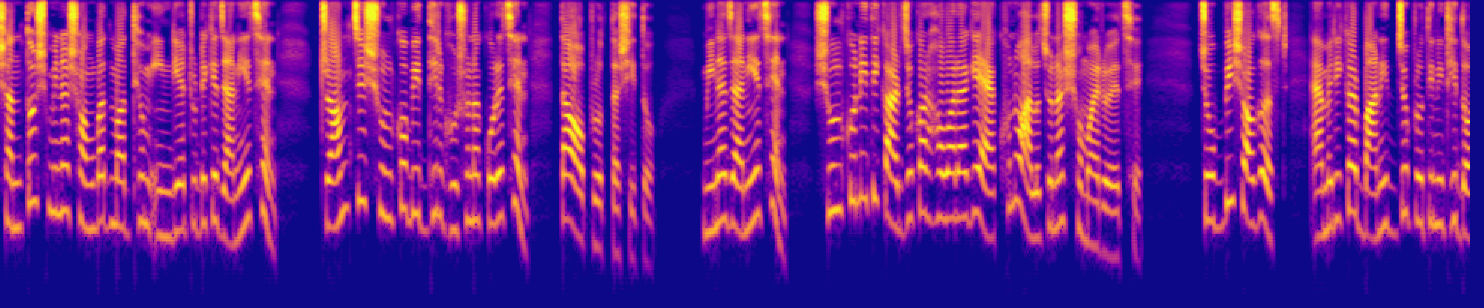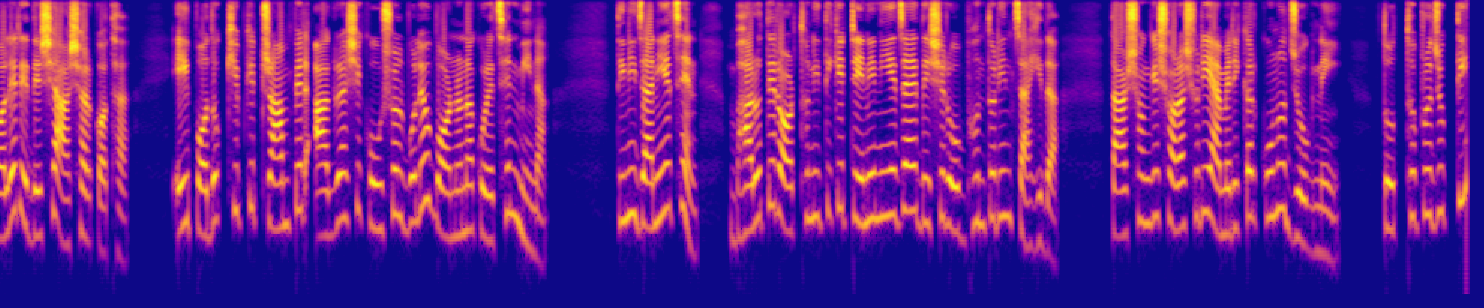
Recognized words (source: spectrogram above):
সন্তোষ মিনা সংবাদ মাধ্যম ইন্ডিয়া টুডেকে জানিয়েছেন, ট্রাম্প যে শুল্ক বৃদ্ধির ঘোষণা করেছেন তা অপ্রত্যাশিত। মিনা জানিয়েছেন শুল্কনীতি কার্যকর হওয়ার আগে এখনও আলোচনার সময় রয়েছে। চব্বিশ অগস্ট, আমেরিকার বাণিজ্য প্রতিনিধি দলের এদেশে আসার কথা। এই পদক্ষেপকে ট্রাম্পের আগ্রাসী কৌশল বলেও বর্ণনা করেছেন মিনা। তিনি জানিয়েছেন, ভারতের অর্থনীতিকে টেনে নিয়ে যায় দেশের অভ্যন্তরীণ চাহিদা। তার সঙ্গে সরাসরি আমেরিকার কোনো যোগ নেই। তথ্য প্রযুক্তি,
